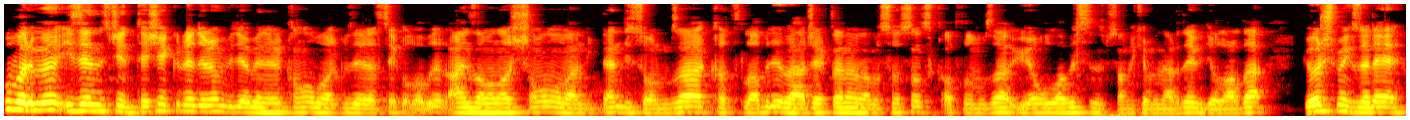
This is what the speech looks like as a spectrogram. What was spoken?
Bu bölümü izlediğiniz için teşekkür ediyorum. Video beğenerek kanal olarak bize destek olabilir. Aynı zamanda açıklamalı olan linkten Discord'umuza katılabilir ve harcayacaklarına önemli katılımıza üye olabilirsiniz. Sonraki bölümlerde videolarda görüşmek üzere.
